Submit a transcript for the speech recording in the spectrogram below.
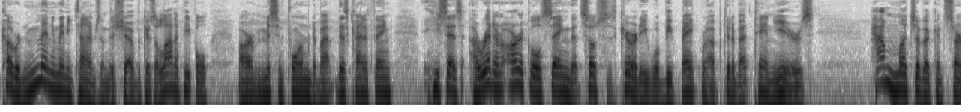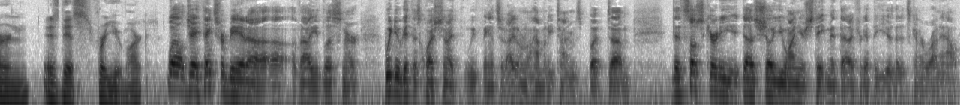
covered many, many times on this show because a lot of people are misinformed about this kind of thing. He says, I read an article saying that Social Security will be bankrupt in about 10 years. How much of a concern is this for you, Mark? Well, Jay, thanks for being a, a, a valued listener. We do get this question. I, we've answered. I don't know how many times, but um, the Social Security it does show you on your statement that I forget the year that it's going to run out.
